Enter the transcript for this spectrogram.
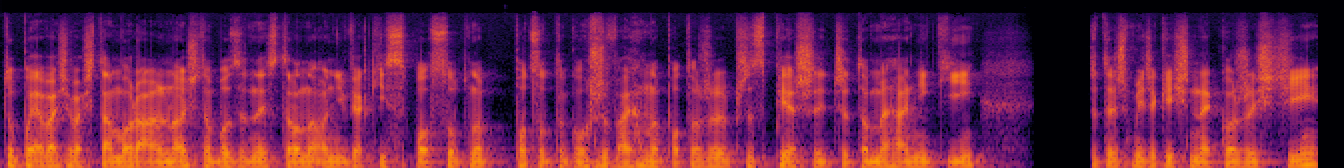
tu pojawia się właśnie ta moralność, no bo z jednej strony oni w jakiś sposób, no po co tego używają? No po to, żeby przyspieszyć, czy to mechaniki, czy też mieć jakieś inne korzyści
